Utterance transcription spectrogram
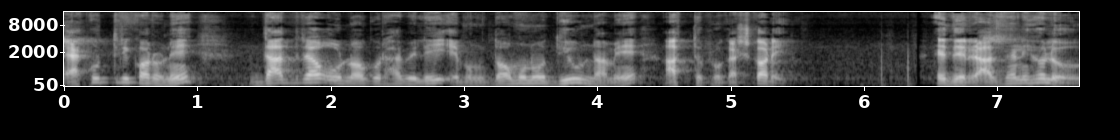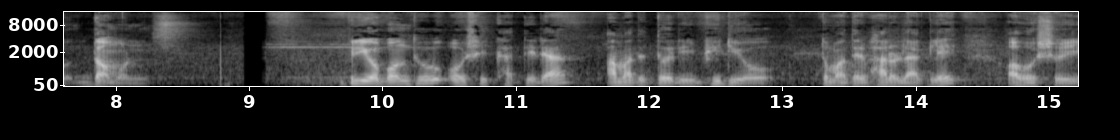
একত্রীকরণে দাদরা ও নগর হাভেলি এবং দমন ও দিউ নামে আত্মপ্রকাশ করে। এদের রাজধানী হল দমন। প্রিয় বন্ধু ও শিক্ষার্থীরা, আমাদের তৈরি ভিডিও তোমাদের ভালো লাগলে অবশ্যই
